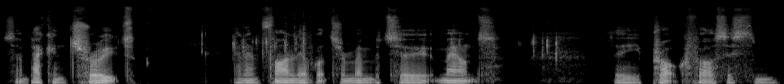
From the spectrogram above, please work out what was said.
So I'm back in chroot. And then finally I've got to remember to mount the proc file system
